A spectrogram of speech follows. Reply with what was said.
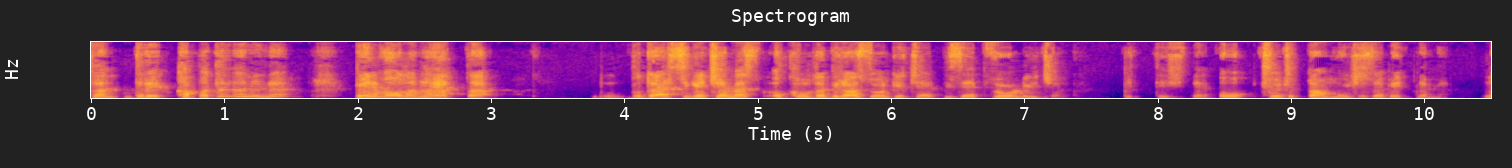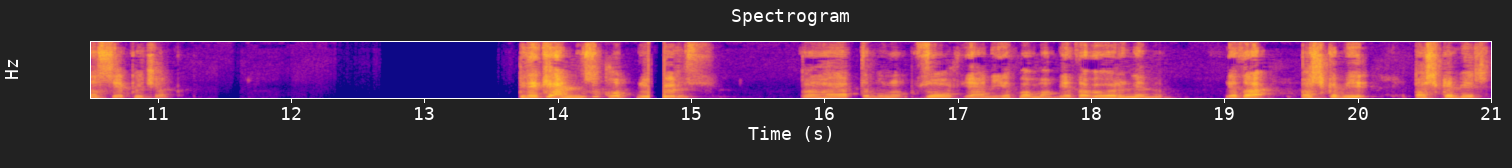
Sen direkt kapatın önünü. Benim oğlan hayatta bu dersi geçemez. Okulda biraz zor geçer. Bizi hep zorlayacak. Bitti işte. O çocuktan mucize bekleme. Nasıl yapacak? Bir de kendimizi kodluyoruz. Ben hayatta bunu zor yani yapamam ya da öğrenemem. Ya da başka bir başka bir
